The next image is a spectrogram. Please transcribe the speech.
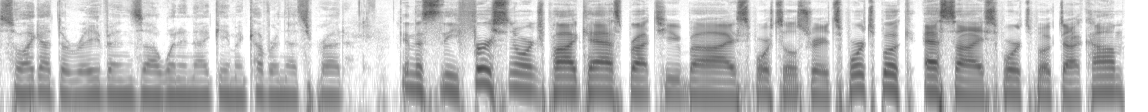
So I got the Ravens uh, winning that game and covering that spread. Again, this is the First and Orange podcast brought to you by Sports Illustrated Sportsbook, sisportsbook.com.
